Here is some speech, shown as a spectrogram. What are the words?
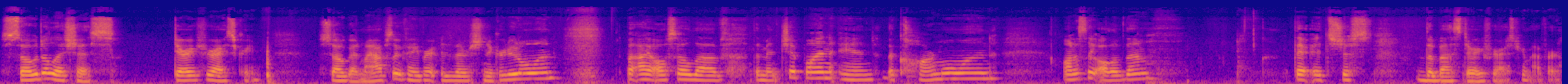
So delicious. Dairy free ice cream. So good. My absolute favorite is their snickerdoodle one. But I also love the mint chip one and the caramel one. Honestly, all of them. They're, it's just the best dairy free ice cream ever.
